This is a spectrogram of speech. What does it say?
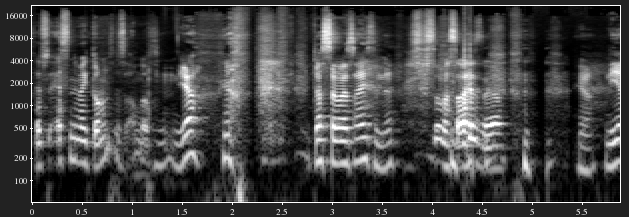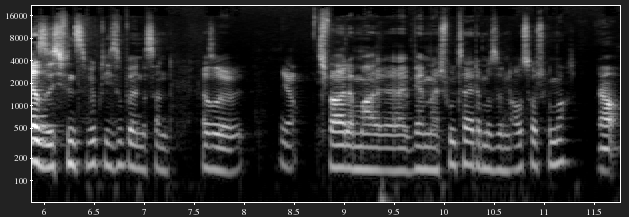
Selbst Essen in McDonalds ist anders. ja, ja, das soll was heißen, ne? Das soll was heißen, ja. Ja, nee, also ich finde es wirklich super interessant. Also Ja, ich war da mal äh, während meiner Schulzeit, haben wir so einen Austausch gemacht. Ja,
